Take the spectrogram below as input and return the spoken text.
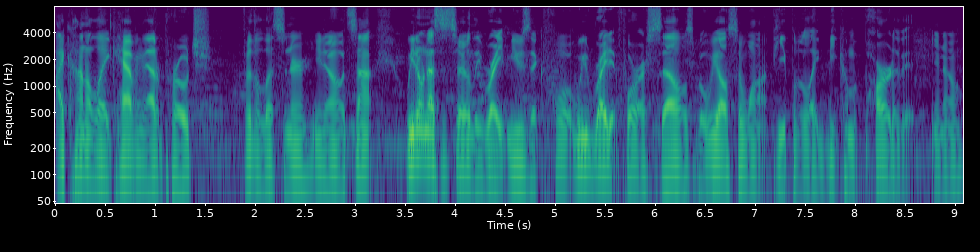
I kind of like having that approach for the listener. You know, it's not we don't necessarily write music for we write it for ourselves, but we also want people to like become a part of it. You know.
